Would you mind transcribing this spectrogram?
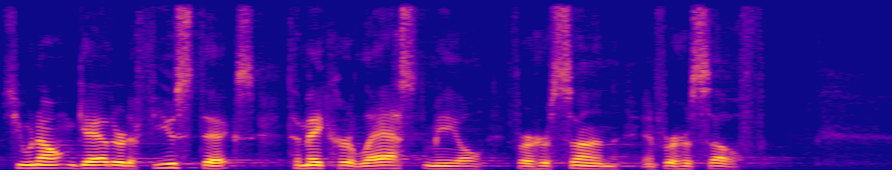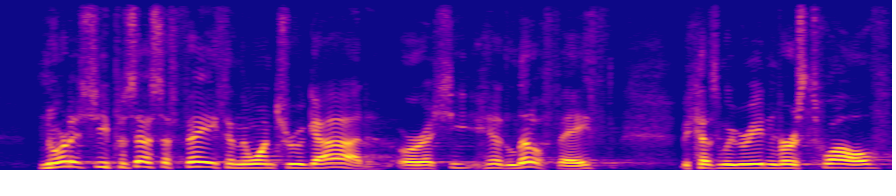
she went out and gathered a few sticks to make her last meal for her son and for herself. Nor did she possess a faith in the one true God, or she had little faith. Because we read in verse 12,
